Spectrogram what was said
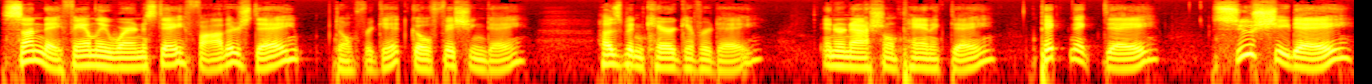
Sunday, Family Awareness Day, Father's Day, don't forget, Go Fishing Day, Husband Caregiver Day, International Panic Day, Picnic Day, Sushi Day,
